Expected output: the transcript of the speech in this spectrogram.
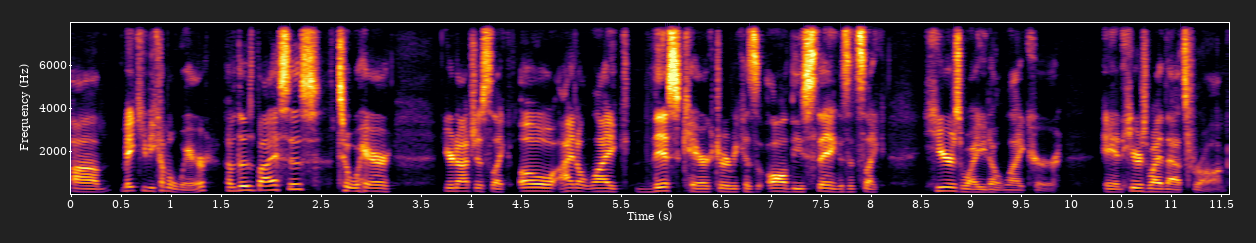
um, make you become aware of those biases to where you're not just like, oh, I don't like this character because of all these things. It's like, here's why you don't like her, and here's why that's wrong,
